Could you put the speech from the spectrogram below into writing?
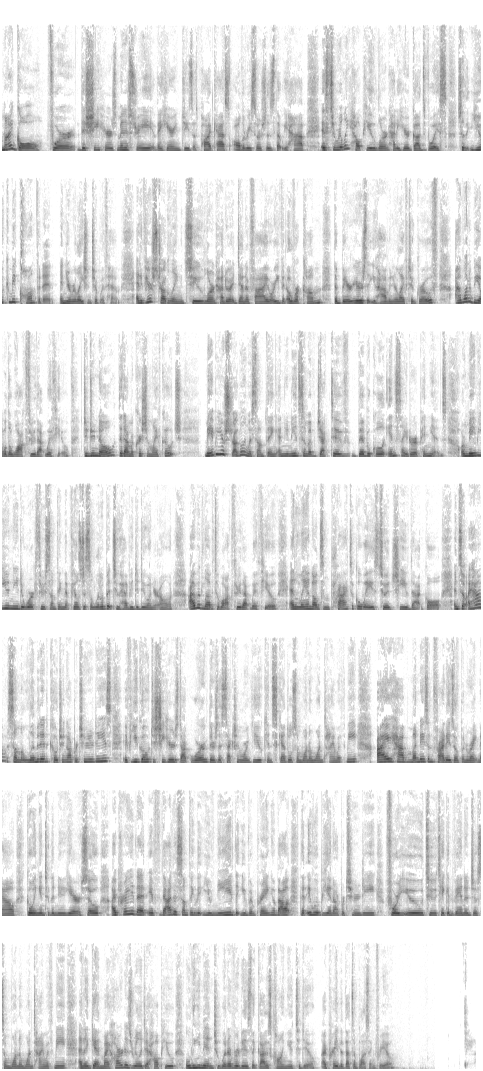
My goal for the She Hears ministry, the Hearing Jesus podcast, all the resources that we have is to really help you learn how to hear God's voice so that you can be confident in your relationship with Him. And if you're struggling to learn how to identify or even overcome the barriers that you have in your life to growth, I want to be able to walk through that with you. Did you know that I'm a Christian life coach? Maybe you're struggling with something and you need some objective biblical insight or opinions. Or maybe you need to work through something that feels just a little bit too heavy to do on your own. I would love to walk through that with you and land on some practical ways to achieve that goal. And so I have some limited coaching opportunities. If you go to shehears.org, there's a section where you can schedule some one on one time with me. I have Mondays and Fridays open right now going into the new year. So I pray that if that is something that you need, that you've been praying about, that it would be an opportunity for you to take advantage of some one on one time with me. And again, my heart is really to help you lean into whatever it is that God is calling you to do. I pray that that's a blessing for you.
